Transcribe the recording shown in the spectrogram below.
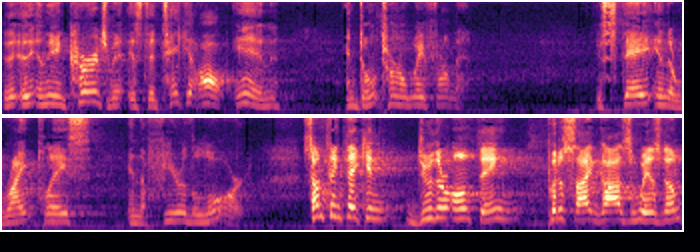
And the encouragement is to take it all in and don't turn away from it. You stay in the right place in the fear of the Lord. Some think they can do their own thing, put aside God's wisdom,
